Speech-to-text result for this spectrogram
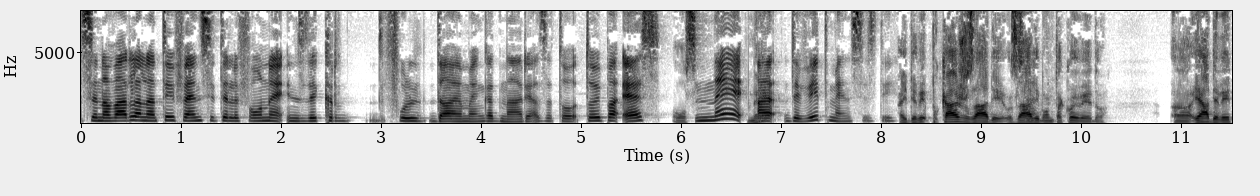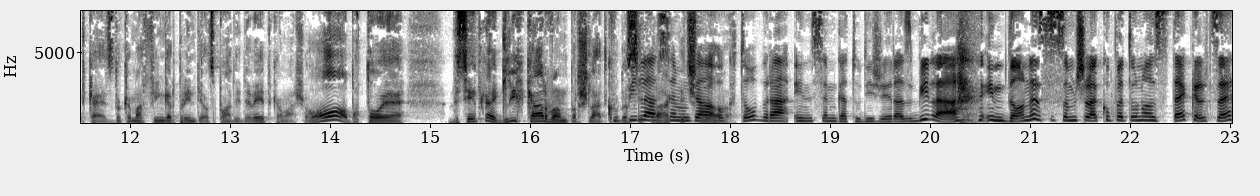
se navadila na te fancy telefone in zdaj kar ful dajem enega denarja za to. To je pa S. Osem. Ne, Ne? A, devet meni se zdi. Aj, devet, pokaži zadnji, v zadnji bom takoj vedel. Uh, ja, devetka je, zato ker ima fingerprint od spodaj, devetka imaš. O, pa to je, desetka je glih kar vam prišla. Kupila sem ga praktično- oktobra in sem ga tudi že razbila. In danes sem šla kupiti uno stekelce,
